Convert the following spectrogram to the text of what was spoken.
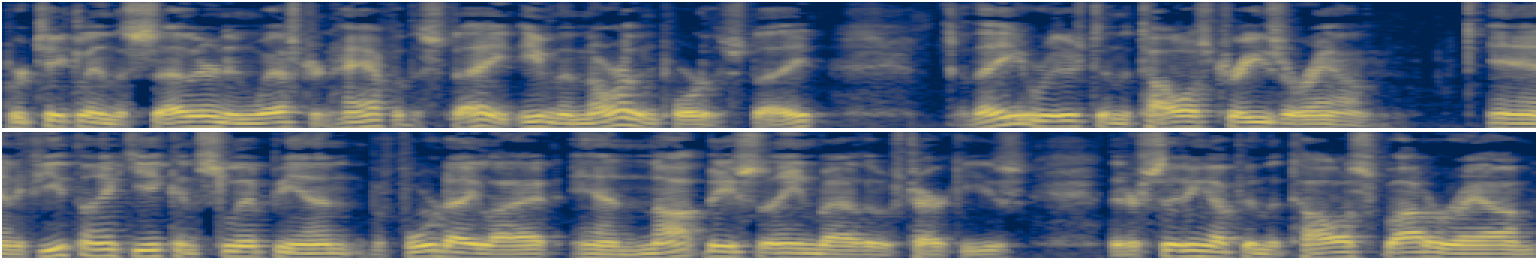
particularly in the southern and western half of the state, even the northern part of the state, they roost in the tallest trees around. And if you think you can slip in before daylight and not be seen by those turkeys that are sitting up in the tallest spot around,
